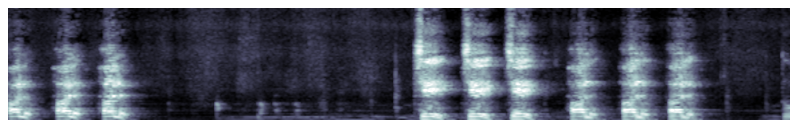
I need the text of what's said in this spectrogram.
Hello hello hello Check, check, check. Hello hello hello তো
